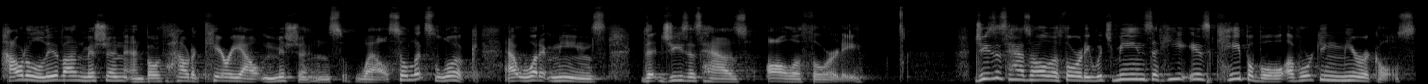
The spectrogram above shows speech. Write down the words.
How to live on mission and both how to carry out missions well. So let's look at what it means that Jesus has all authority. Jesus has all authority, which means that he is capable of working miracles.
